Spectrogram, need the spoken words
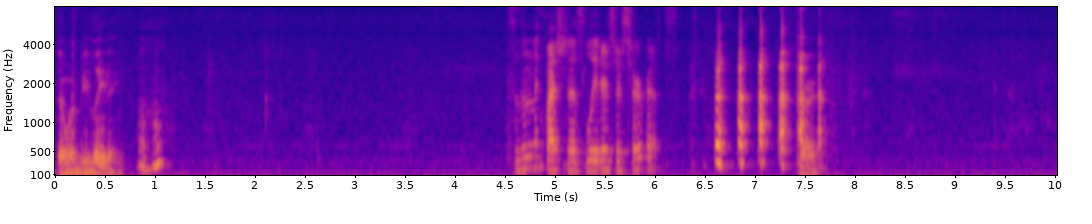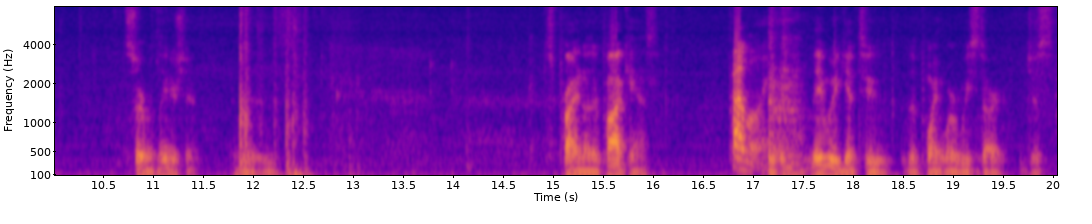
that would be leading Mm-hmm. So then the question is leaders or servants? right servant leadership It's, it's probably another podcast. Probably. Maybe we get to the point where we start just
